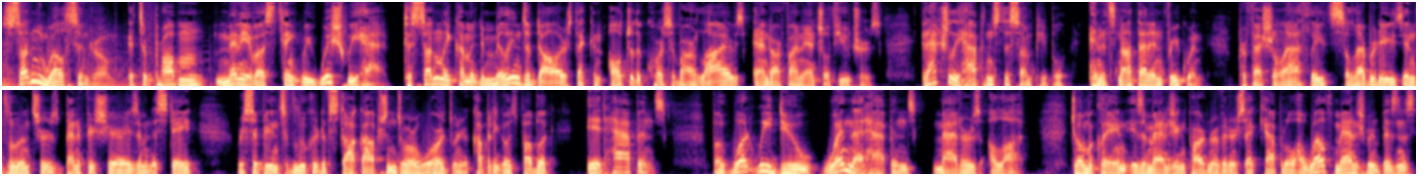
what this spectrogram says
Sudden wealth syndrome. It's a problem many of us think we wish we had to suddenly come into millions of dollars that can alter the course of our lives and our financial futures. It actually happens to some people, and it's not that infrequent. Professional athletes, celebrities, influencers, beneficiaries of an estate, recipients of lucrative stock options or awards when your company goes public. It happens. But what we do when that happens matters a lot. Joe McLean is a managing partner of Intersect Capital, a wealth management business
